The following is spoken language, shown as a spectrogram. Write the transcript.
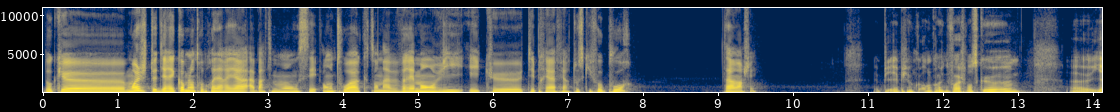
Donc, euh, moi, je te dirais, comme l'entrepreneuriat, à partir du moment où c'est en toi, que tu en as vraiment envie et que tu es prêt à faire tout ce qu'il faut pour, ça va marcher. Et puis, et puis encore une fois, je pense que euh, il y,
